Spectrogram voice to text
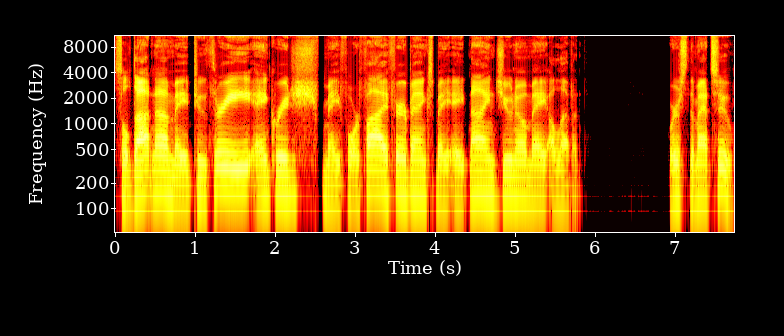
Soldotna, May 2 3, Anchorage, May 4 5, Fairbanks, May 8 9, Juneau, May 11th. Where's the Mat-Su?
